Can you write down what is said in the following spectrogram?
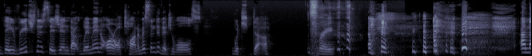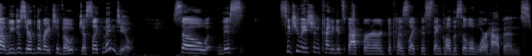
they reached the decision that women are autonomous individuals, which duh. Right. and that we deserve the right to vote just like men do. So this situation kind of gets backburnered because like this thing called the Civil War happens.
